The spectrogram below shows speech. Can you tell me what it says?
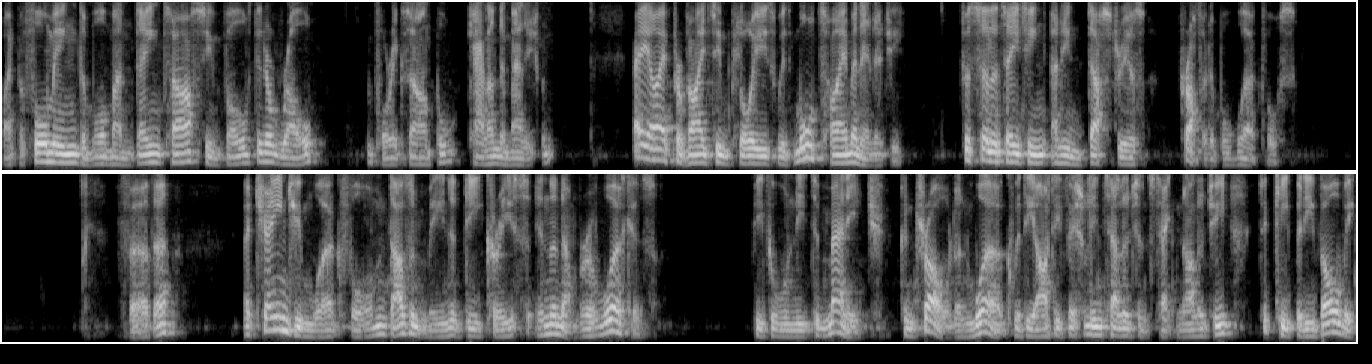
By performing the more mundane tasks involved in a role, for example, calendar management, AI provides employees with more time and energy, facilitating an industrious, profitable workforce. Further, a change in work form doesn't mean a decrease in the number of workers. People will need to manage, control, and work with the artificial intelligence technology to keep it evolving.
